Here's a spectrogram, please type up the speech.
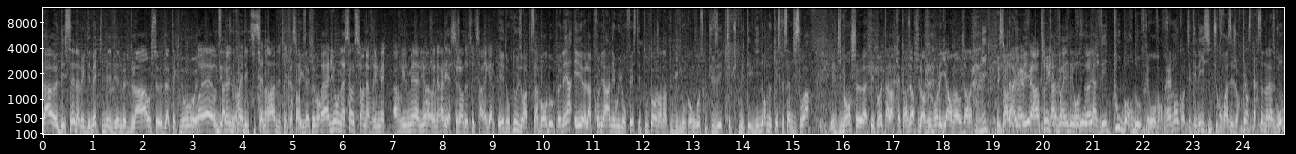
t'as euh, des scènes avec des mecs qui viennent mettre de la house, euh, de la techno. Ouais, ou des, ça, même tu des vois. fois il y a des petites scènes rap, des trucs comme ça. Exactement. Ouais, à Lyon, on a ça aussi en avril-mai. Avril-mai à Lyon, Ah en général, il y a ce genre de trucs, ça régale. Et donc nous ils ont appelé ça Bordeaux Open Air et euh, la première année où ils l'ont fait c'était tout le temps jardin public. Donc en gros ce que tu faisais c'est que tu te mettais une énorme caisse le samedi soir et le dimanche euh, à tes potes alors 14h tu leur disais bon les gars on va au jardin public. Histoire de quand même faire un truc t'avais- tout Bordeaux frérot. Vraiment quand t'étais né ici tu croisais genre 15 personnes à la seconde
